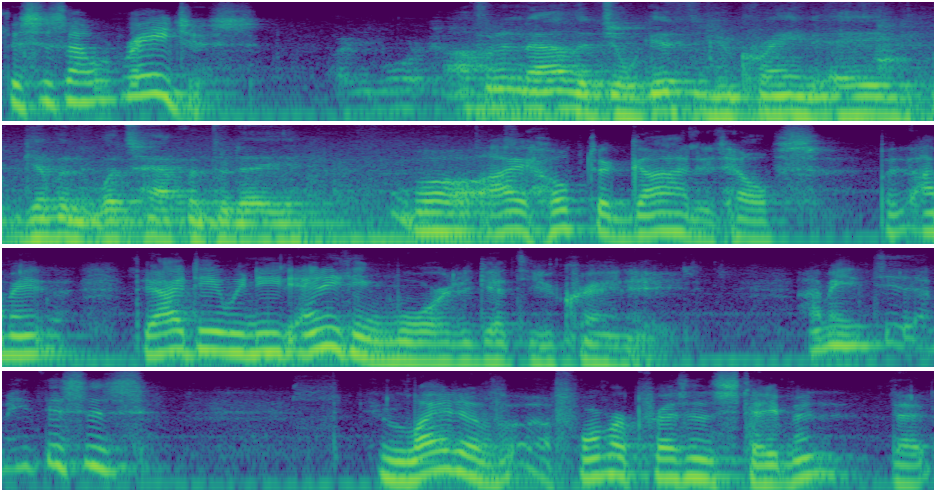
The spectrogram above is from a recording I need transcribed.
This is outrageous. Are you more confident now that you'll get the Ukraine aid, given what's happened today? Well, I hope to God it helps. But I mean, the idea we need anything more to get the Ukraine aid. I mean, I mean, this is in light of a former president's statement that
